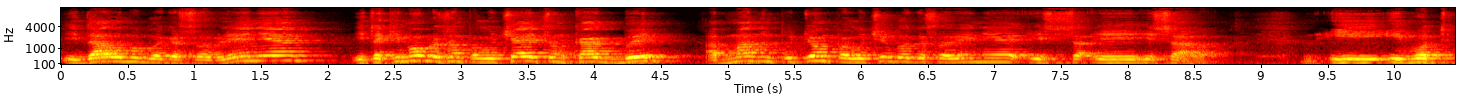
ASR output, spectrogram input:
и дал ему благословение, и таким образом, получается, он как бы обманным путем получил благословение Иса, Исава. И, и вот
